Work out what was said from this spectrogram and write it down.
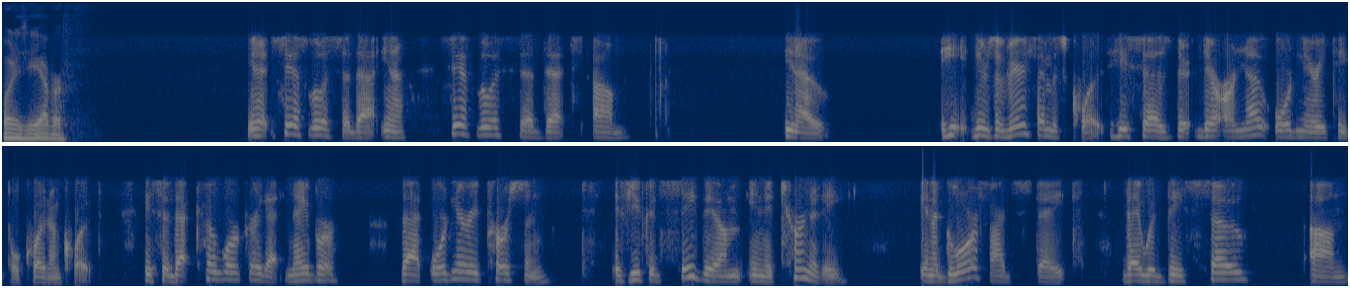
Boy, does he ever. You know, C.S. Lewis said that. You know, C.S. Lewis said that. Um, you know, he, there's a very famous quote. He says there there are no ordinary people, quote unquote. He said that coworker, that neighbor, that ordinary person, if you could see them in eternity, in a glorified state, they would be so um,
